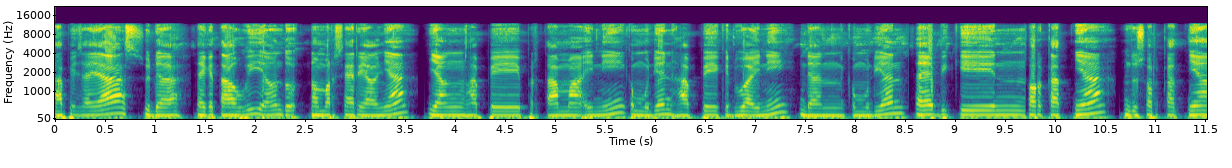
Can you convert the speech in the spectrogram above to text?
HP saya sudah saya ketahui ya untuk nomor serialnya yang HP pertama ini, kemudian HP kedua ini dan kemudian saya bikin shortcutnya untuk shortcutnya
